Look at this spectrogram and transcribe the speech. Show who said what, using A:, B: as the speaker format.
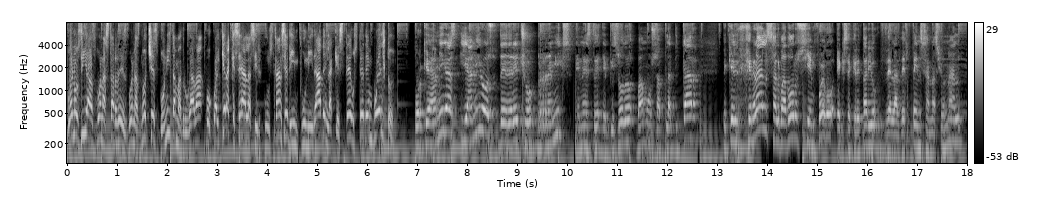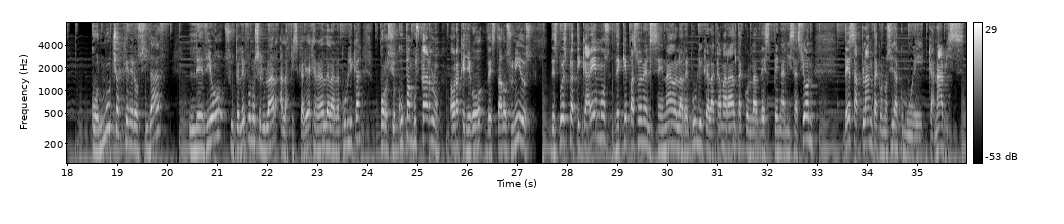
A: Buenos días, buenas tardes, buenas noches, bonita madrugada o cualquiera que sea la circunstancia de impunidad en la que esté usted envuelto.
B: Porque amigas y amigos de Derecho Remix, en este episodio vamos a platicar de que el general Salvador Cienfuego, exsecretario de la Defensa Nacional, con mucha generosidad le dio su teléfono celular a la Fiscalía General de la República por si ocupan buscarlo, ahora que llegó de Estados Unidos. Después platicaremos de qué pasó en el Senado de la República, la Cámara Alta, con la despenalización de esa planta conocida como el cannabis.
